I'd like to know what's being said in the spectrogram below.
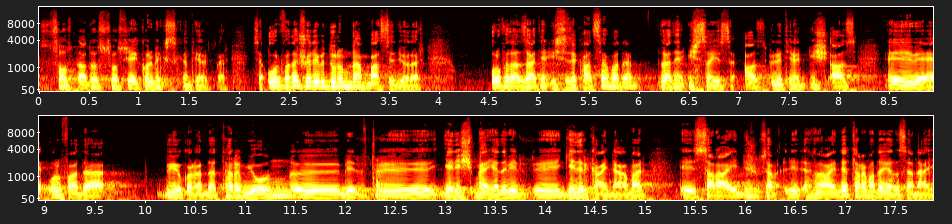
sos, daha doğrusu sosyoekonomik sıkıntı yaratıyorlar. Mesela Urfa'da şöyle bir durumdan bahsediyorlar. Urfa'da zaten işsizlik had safhada, zaten iş sayısı az, üretilen iş az e, ve Urfa'da büyük oranda tarım yoğun e, bir e, gelişme ya da bir e, gelir kaynağı var. E, sanayi, düşük sanayi, sanayide tarıma dayalı sanayi.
